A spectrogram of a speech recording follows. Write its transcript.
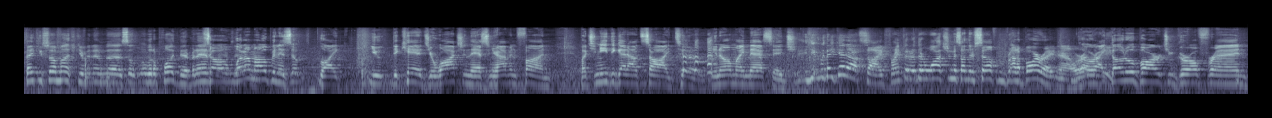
Thank you so much. Give it a, uh, a little plug there. Bananagrams. So what I'm hoping is uh, like you, the kids, you're watching this and you're having fun, but you need to get outside too. you know my message. You- when they get outside, Frank, they're, they're watching this on their cell phone at a bar right now. Or All right, go to a bar with your girlfriend,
